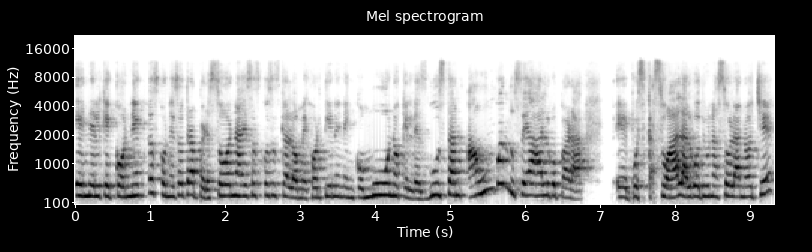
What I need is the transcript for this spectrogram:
en el que conectas con esa otra persona, esas cosas que a lo mejor tienen en común o que les gustan, aun cuando sea algo para, eh, pues casual, algo de una sola noche,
